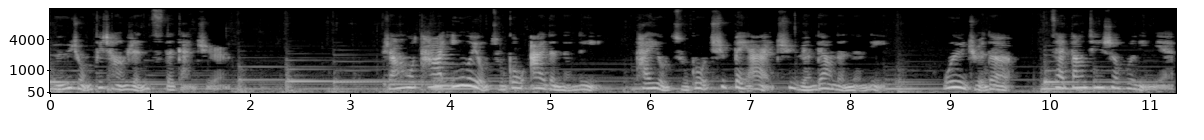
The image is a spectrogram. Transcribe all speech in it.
有一种非常仁慈的感觉。然后他因为有足够爱的能力，他也有足够去被爱、去原谅的能力。我也觉得，在当今社会里面，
